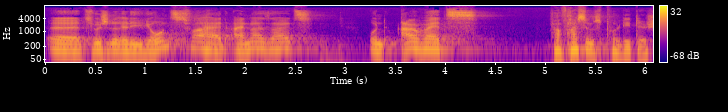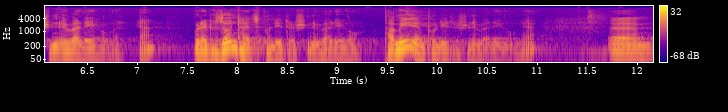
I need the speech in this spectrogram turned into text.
äh, zwischen Religionsfreiheit einerseits und arbeitsverfassungspolitischen Überlegungen, ja, oder gesundheitspolitischen Überlegungen, familienpolitischen Überlegungen, ja. Ähm,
